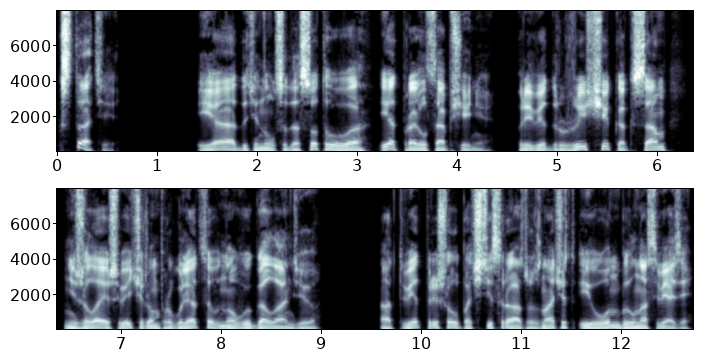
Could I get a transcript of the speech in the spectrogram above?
Кстати, я дотянулся до сотового и отправил сообщение. «Привет, дружище, как сам, не желаешь вечером прогуляться в Новую Голландию?» Ответ пришел почти сразу, значит, и он был на связи.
